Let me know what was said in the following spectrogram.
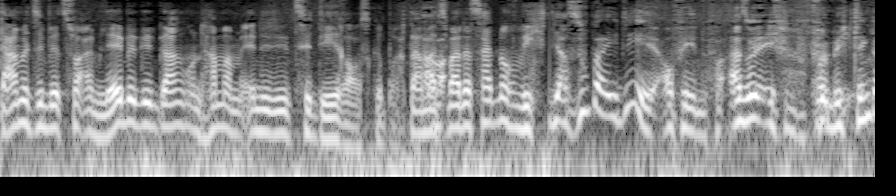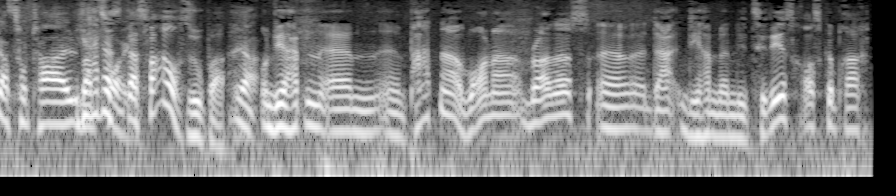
damit sind wir zu einem Label gegangen und haben am Ende die CD rausgebracht. Damals Aber- war das halt noch wichtig. Ja, super Idee, auf jeden Fall. Also ich, für mich klingt das total Ja, überzeugend. das, das war auch super. Ja. Und wir hatten ähm, einen Partner, Warner Brothers, äh, da, die haben dann die CDs rausgebracht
